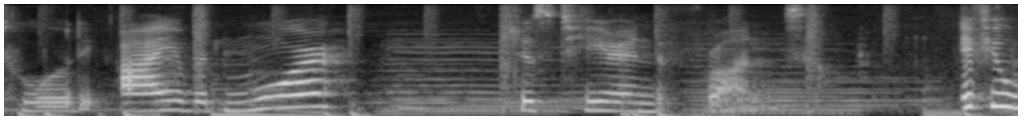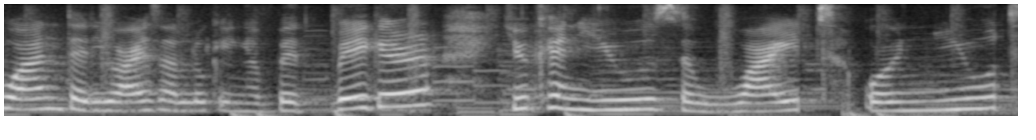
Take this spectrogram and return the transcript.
to the eye a bit more just here in the front. If you want that your eyes are looking a bit bigger, you can use a white or nude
